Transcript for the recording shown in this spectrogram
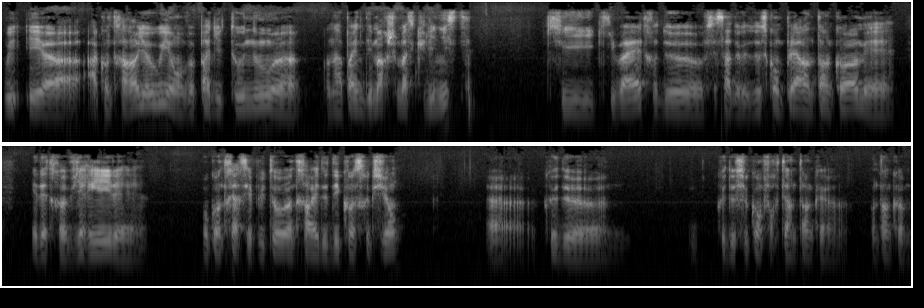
Oui, et euh, à contrario, oui, on veut pas du tout, nous, euh, on n'a pas une démarche masculiniste qui, qui va être de, c'est ça, de, se complaire en tant qu'homme et, et d'être viril. Et, au contraire, c'est plutôt un travail de déconstruction euh, que, de, que de se conforter en tant, qu'homme.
